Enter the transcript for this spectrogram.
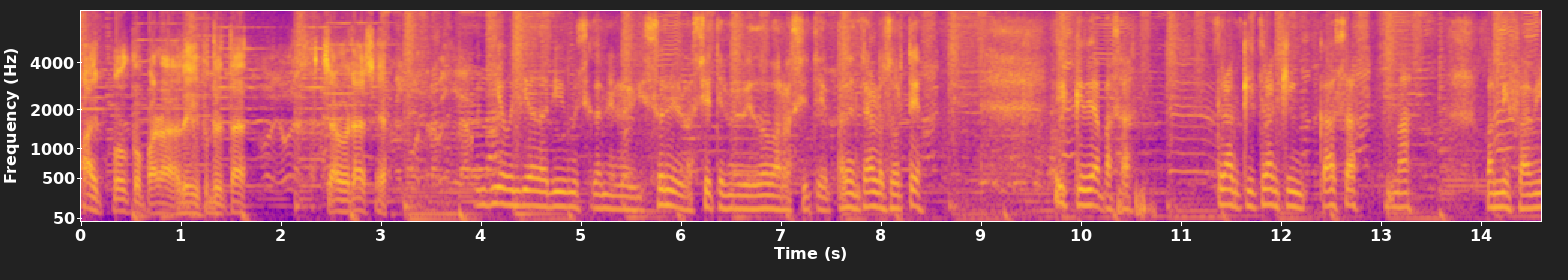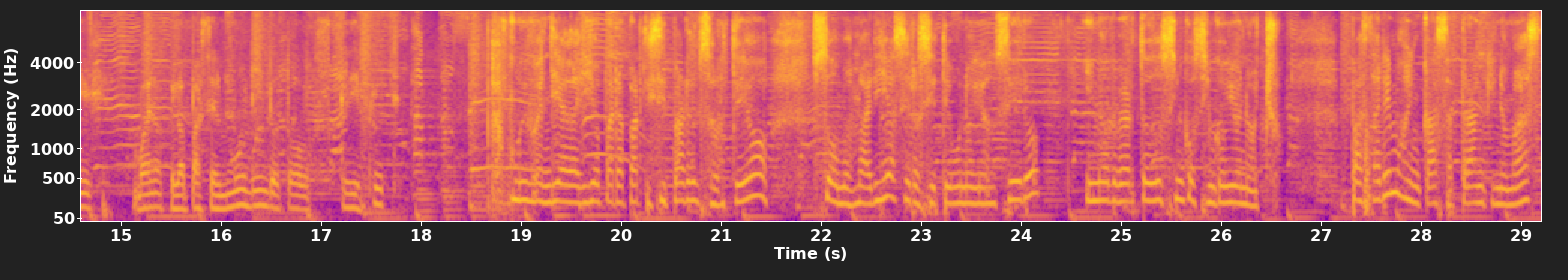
Hay poco para disfrutar. Chao, gracias. Buen día, buen día Darío, música en el aviso de la 792 7 para entrar a los sorteos. ¿Y qué voy a pasar? Tranqui, tranqui en casa, más con mi familia. Bueno, que lo pasen muy lindo todos, que disfruten. Muy buen día Darío, para participar del sorteo somos María 071-0 y Norberto 255-8. Pasaremos en casa tranqui nomás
